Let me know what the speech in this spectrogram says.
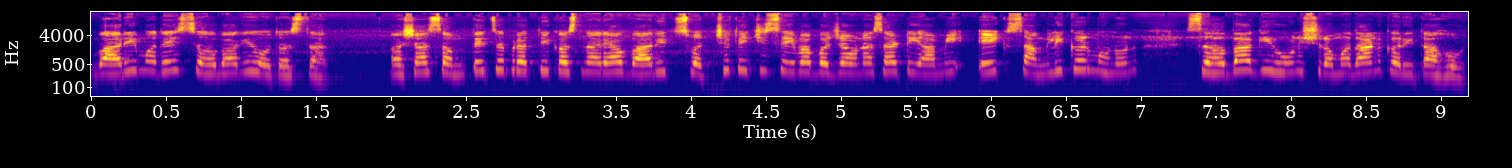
वारीमध्ये सहभागी होत असतात. अशा समतेचे प्रतीक असणाऱ्या वारीत स्वच्छतेची सेवा बजावण्यासाठी आम्ही एक सांगलीकर म्हणून सहभागी होऊन श्रमदान करीत आहोत.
